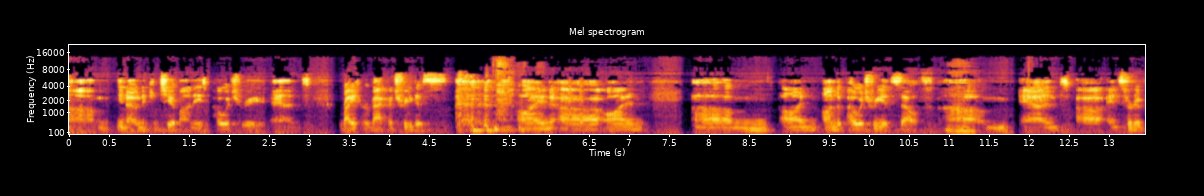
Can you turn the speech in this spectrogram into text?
um, you know Nikki Giovanni's poetry and write her back a treatise on uh, on um, on on the poetry itself, um, and uh, and sort of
